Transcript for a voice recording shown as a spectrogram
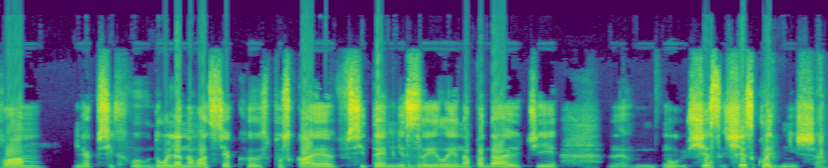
вам, як всіх, доля на вас як е, спускає всі темні сили, нападають і е, ну, ще, ще складніше.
